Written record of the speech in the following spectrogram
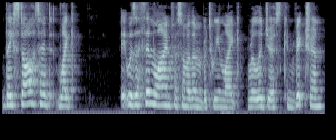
they started like it was a thin line for some of them between like religious conviction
